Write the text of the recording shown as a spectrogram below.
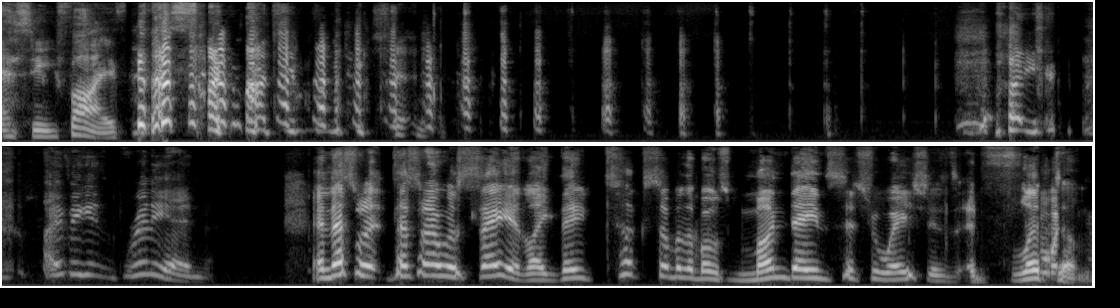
SE five. so much information. I, I think it's brilliant. And that's what that's what I was saying. Like they took some of the most mundane situations and flipped them.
